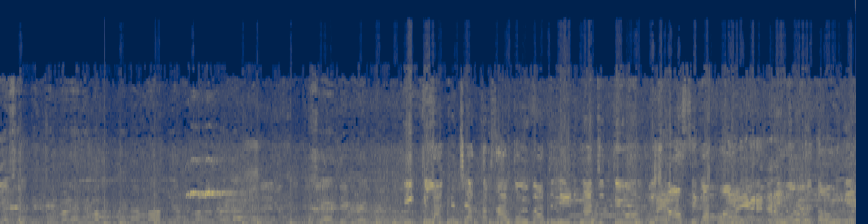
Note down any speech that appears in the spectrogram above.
ਨਸ਼ਾ ਵੇਚਣ ਵਾਲਿਆਂ ਦੇ ਮਗਰ ਪੈਣਾ ਮਾਫੀਆ ਦੇ ਮਗਰ ਪੈਣਾ ਸ਼ਹਿਰ ਦੀ ਡਿਵੈਲਪਮੈਂਟ 1 ਲੱਖ 74000 ਤੋਂ ਵੀ ਵੱਧ ਲੀਡ ਨਾਲ ਜਿੱਤੇ ਹੋ ਵਿਸ਼ਵਾਸ ਸੀਗਾ ਤੁਹਾਨੂੰ? ਕਿਹਨੂੰ ਬਤਾਉਂਗੇ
